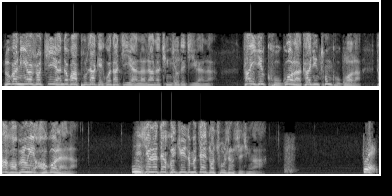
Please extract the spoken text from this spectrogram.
如果你要说机缘的话，菩萨给过他机缘了，让他清修的机缘了。他已经苦过了，他已经痛苦过了，他好不容易熬过来了。嗯你，现在再回去，怎么再做畜生事情啊？对，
